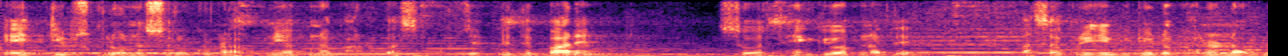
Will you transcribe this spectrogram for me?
এই টিপসগুলো অনুসরণ করে আপনি আপনার ভালোবাসা খুঁজে পেতে পারেন। সো থ্যাংক ইউ আপনাদের। আশা করি এই ভিডিওটা ভালো লাগল।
